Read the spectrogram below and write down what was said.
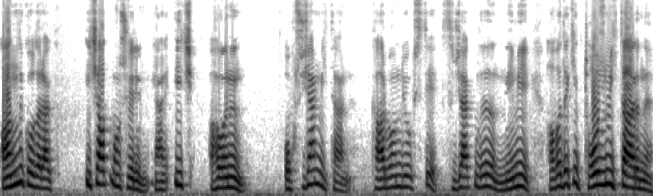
anlık olarak iç atmosferin yani iç havanın oksijen miktarını, karbondioksiti, sıcaklığı, nemi, havadaki toz miktarını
